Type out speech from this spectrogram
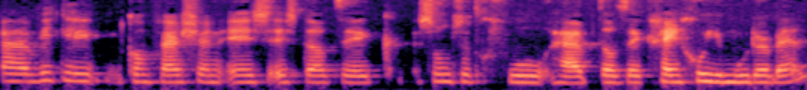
uh, weekly confession is, is dat ik soms het gevoel heb dat ik geen goede moeder ben.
